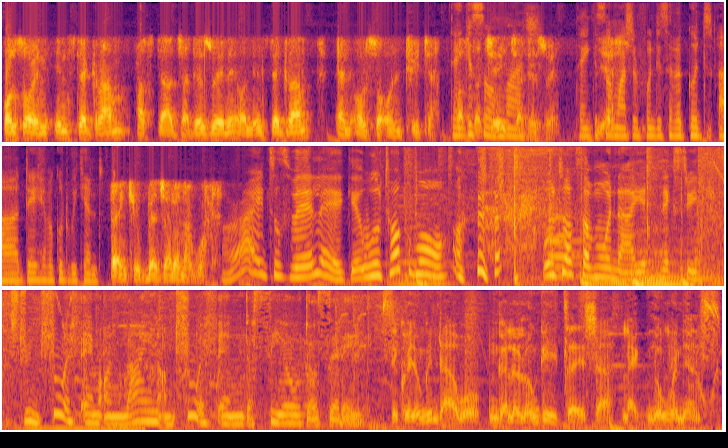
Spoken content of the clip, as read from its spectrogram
Also on instagram pastor jadezweni on instagram and also on twitter thank pastor you so J. much. Jadezweni. thank you so Yes. much mfundisi. Have a good uh, day. Have a good weekend. Thank you. All right we'll talk more. We'll talk some more naye next week Stream True FM online on truefm.co.za. sikho yonke indawo ngalo ixesha like no one else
